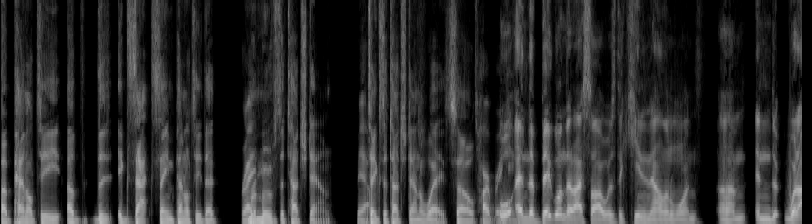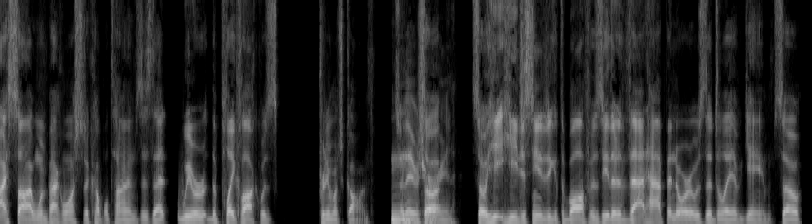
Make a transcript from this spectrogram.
a penalty of the exact same penalty that Right. removes a touchdown, Yeah. takes a touchdown away. So It's heartbreaking. Well, and the big one that I saw was the Keenan Allen one. Um, and th- what I saw, I went back and watched it a couple times, is that we were the play clock was pretty much gone. so they were So- scurrying. So he he just needed to get the ball off. It was either that happened or it was the delay of game. So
